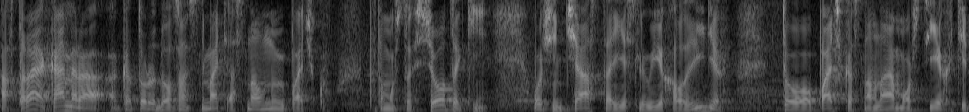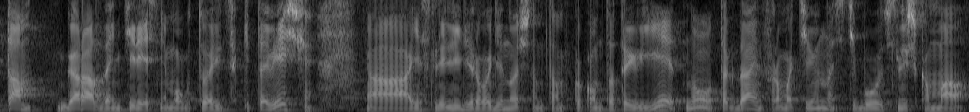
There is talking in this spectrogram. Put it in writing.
а вторая камера, которая должна снимать основную пачку. Потому что все-таки очень часто, если уехал лидер, то пачка основная может ехать, и там гораздо интереснее могут твориться какие-то вещи. А если лидер в одиночном там в каком-то отрыве едет, ну тогда информативности будет слишком мало.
